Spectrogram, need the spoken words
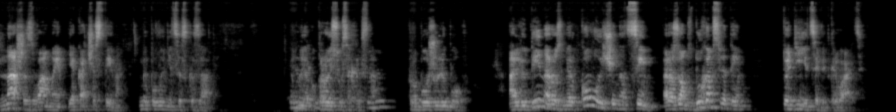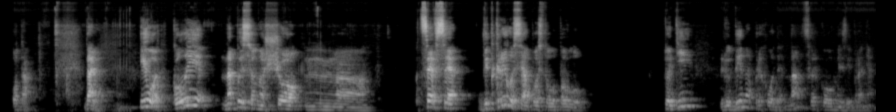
наша з вами яка частина? Ми повинні це сказати. Ми про Ісуса Христа про Божу любов. А людина, розмірковуючи над цим разом з Духом Святим, тоді це відкривається. Отак. Далі. І от, коли написано, що м, е, це все відкрилося апостолу Павлу, тоді людина приходить на церковне зібрання.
